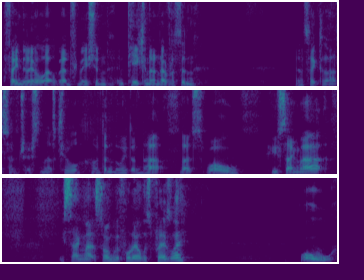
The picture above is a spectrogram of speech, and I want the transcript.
finding out a little bit of information and taking in everything and thinking, that's interesting, that's cool. I didn't know he'd done that. That's, whoa, he sang that? He sang that song before Elvis Presley? Whoa,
